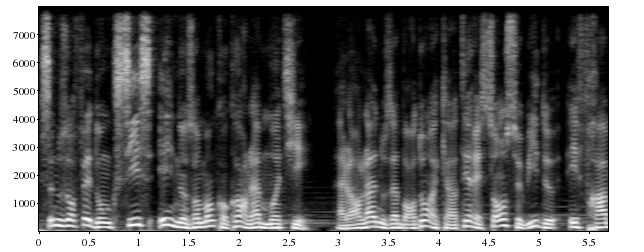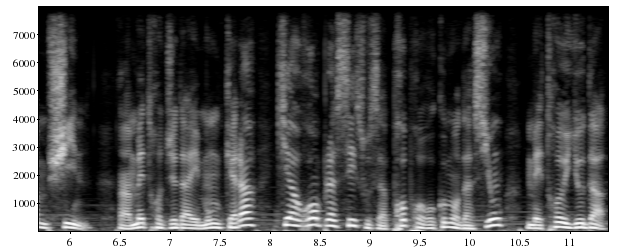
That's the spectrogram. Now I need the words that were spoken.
Ça nous en fait donc 6 et il nous en manque encore la moitié. Alors là, nous abordons un cas intéressant celui de Ephraim Shin, un maître Jedi Monkala qui a remplacé sous sa propre recommandation maître Yoda.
